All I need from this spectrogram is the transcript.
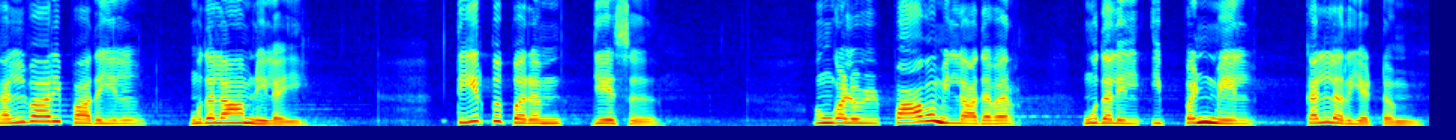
கல்வாரி பாதையில் முதலாம் நிலை. தீர்ப்பு பெறும் இயேசு. உங்களுள் பாவம் இல்லாதவர் முதலில் இப்பெண் மேல் கல்லறியட்டும்.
